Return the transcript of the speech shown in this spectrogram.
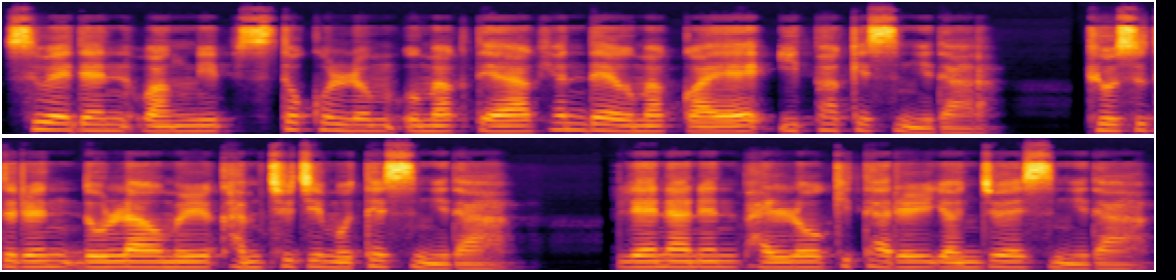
스웨덴 왕립 스톡홀름 음악대학 현대음악과에 입학했습니다. 교수들은 놀라움을 감추지 못했습니다. 레나는 발로 기타를 연주했습니다.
